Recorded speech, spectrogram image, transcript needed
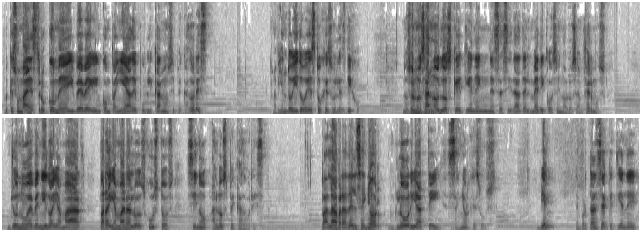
¿por qué su maestro come y bebe en compañía de publicanos y pecadores? Habiendo oído esto, Jesús les dijo, No son los sanos los que tienen necesidad del médico, sino los enfermos. Yo no he venido a llamar para llamar a los justos, sino a los pecadores. Palabra del Señor, gloria a ti, Señor Jesús. Bien, la importancia que tiene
